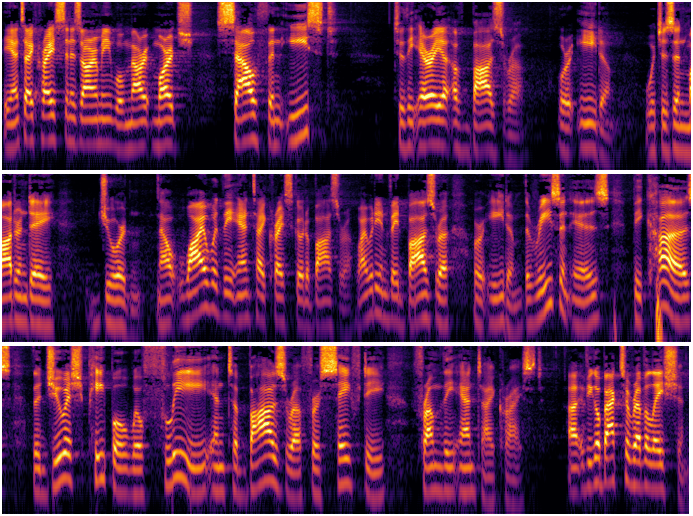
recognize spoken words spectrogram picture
the Antichrist and his army will mar- march south and east to the area of Bozrah or Edom, which is in modern day Jordan. Now, why would the Antichrist go to Bozrah? Why would he invade Bozrah or Edom? The reason is because the Jewish people will flee into Bozrah for safety from the Antichrist. Uh, if you go back to Revelation,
